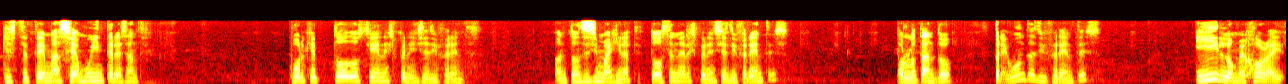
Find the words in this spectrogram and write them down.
que este tema sea muy interesante. Porque todos tienen experiencias diferentes. Entonces imagínate, todos tener experiencias diferentes, por lo tanto, preguntas diferentes y lo mejor, hay-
